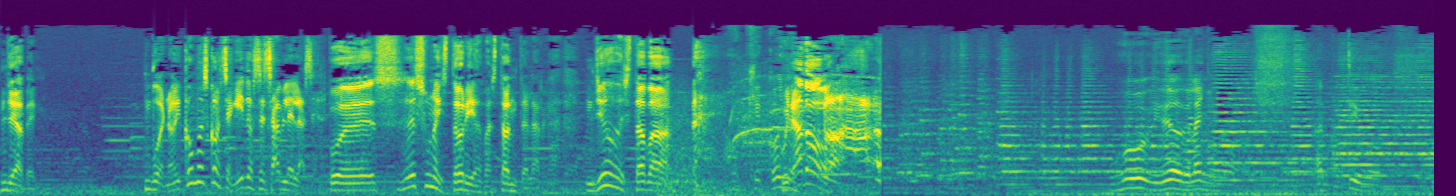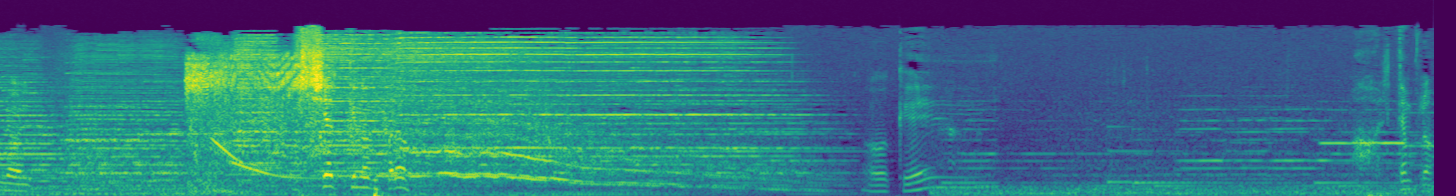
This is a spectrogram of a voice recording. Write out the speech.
Ya ven. Bueno, ¿y cómo has conseguido ese sable láser? Pues es una historia bastante larga. Yo estaba... Oh, ¿Qué coño? ¡Cuidado! Uh, video del año. Antiguo. LOL. Shit, que nos disparó. Ok. Oh, el templo.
